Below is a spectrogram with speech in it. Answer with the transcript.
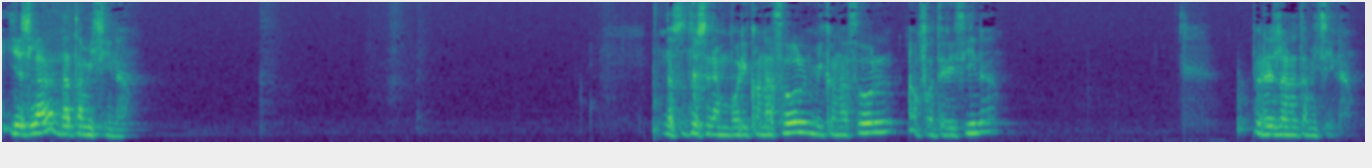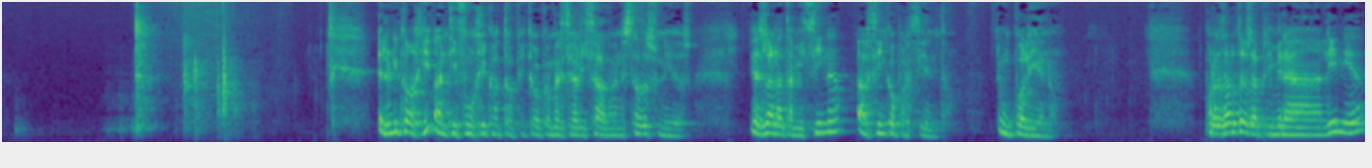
y es la natamicina. Los otros eran boriconazol, miconazol, anfotericina, pero es la natamicina. El único antifúngico tópico comercializado en Estados Unidos es la natamicina al 5%, un polieno. Por lo tanto, es la primera línea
